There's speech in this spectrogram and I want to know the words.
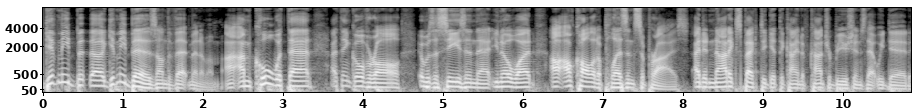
Give me, uh, give me Biz on the vet minimum. I- am cool with that. I think overall it was a season that you know what I'll-, I'll call it a pleasant surprise. I did not expect to get the kind of contributions that we did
